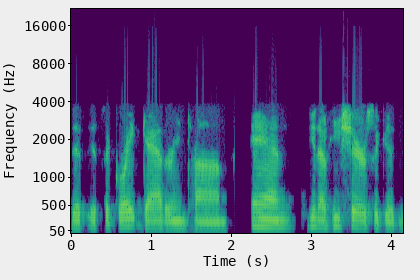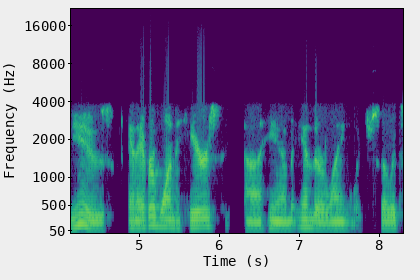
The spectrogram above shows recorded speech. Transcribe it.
It, it's a great gathering time, and you know he shares the good news, and everyone hears uh, him in their language. So it's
